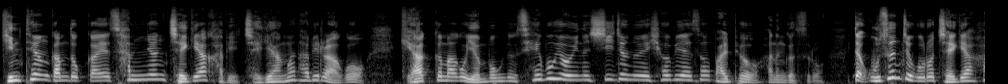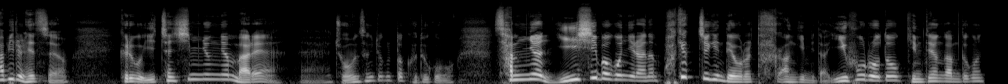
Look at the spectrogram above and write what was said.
김태형 감독과의 3년 재계약 합의, 재계약만 합의를 하고 계약금하고 연봉 등 세부 요인은 시즌 후에 협의해서 발표하는 것으로. 근데 우선적으로 재계약 합의를 했어요. 그리고 2016년 말에 예, 좋은 성적을 또 거두고 3년 20억 원이라는 파격적인 대우를 탁 안깁니다. 이후로도 김태형 감독은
